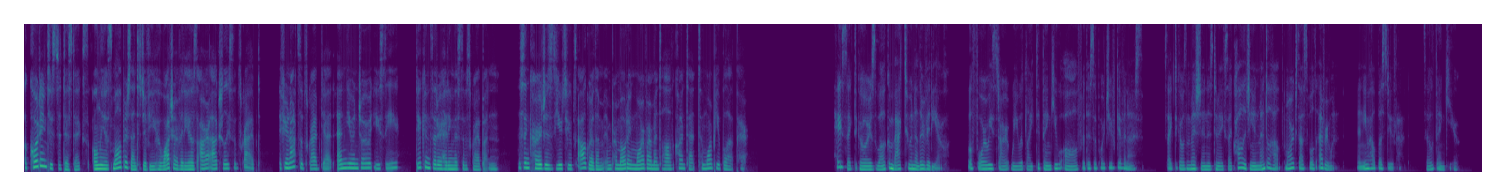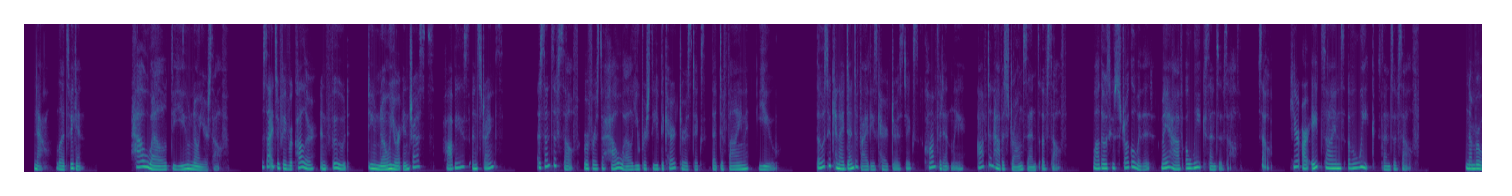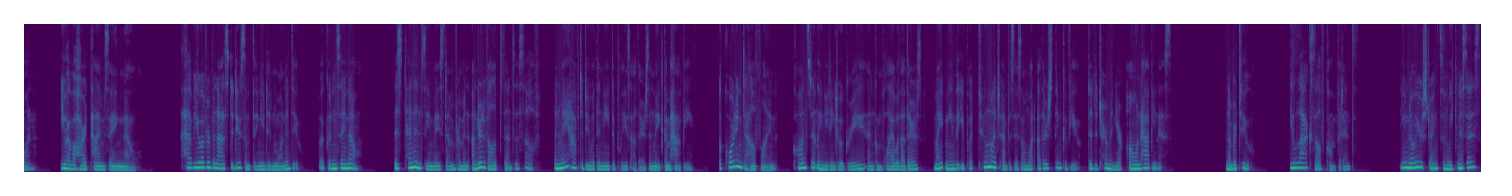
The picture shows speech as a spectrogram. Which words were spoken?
According to statistics, only a small percentage of you who watch our videos are actually subscribed. If you're not subscribed yet and you enjoy what you see, do consider hitting the subscribe button. This encourages YouTube's algorithm in promoting more of our mental health content to more people out there. Hey Psych2Goers, welcome back to another video. Before we start, we would like to thank you all for the support you've given us. Psych2Go's mission is to make psychology and mental health more accessible to everyone, and you help us do that, so thank you. Now, let's begin. How well do you know yourself? Besides your favorite color and food, do you know your interests, hobbies, and strengths? A sense of self refers to how well you perceive the characteristics that define you. Those who can identify these characteristics confidently often have a strong sense of self, while those who struggle with it may have a weak sense of self. So here are eight signs of a weak sense of self. Number one, you have a hard time saying no. Have you ever been asked to do something you didn't wanna do, but couldn't say no? This tendency may stem from an underdeveloped sense of self and may have to do with the need to please others and make them happy. According to Healthline, constantly needing to agree and comply with others might mean that you put too much emphasis on what others think of you to determine your own happiness. Number two, you lack self-confidence. Do you know your strengths and weaknesses?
